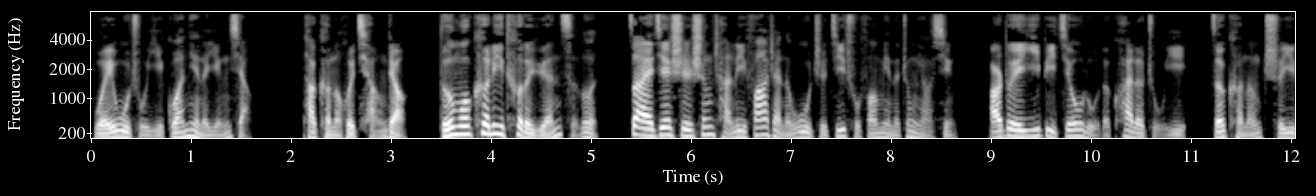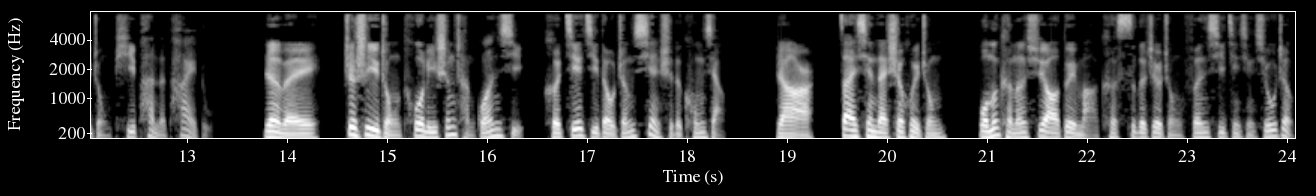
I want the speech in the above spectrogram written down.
唯物主义观念的影响。他可能会强调。德谟克利特的原子论在揭示生产力发展的物质基础方面的重要性，而对伊壁鸠鲁的快乐主义则可能持一种批判的态度，认为这是一种脱离生产关系和阶级斗争现实的空想。然而，在现代社会中，我们可能需要对马克思的这种分析进行修正，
